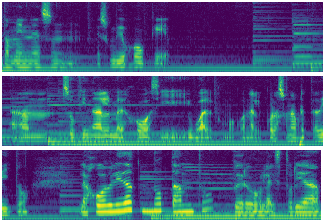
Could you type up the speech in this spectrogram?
también es un, es un videojuego que su final me dejó así igual, como con el corazón apretadito. La jugabilidad no tanto, pero la historia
